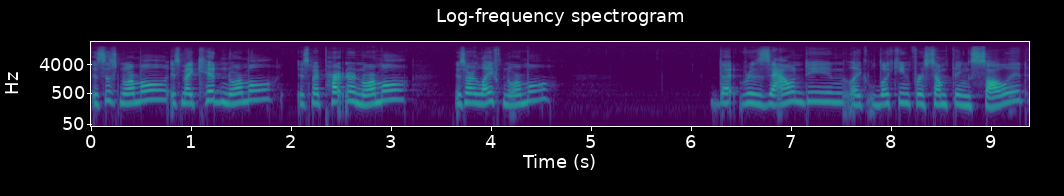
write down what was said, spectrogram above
Is this normal? Is my kid normal? Is my partner normal? Is our life normal? That resounding, like looking for something solid,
